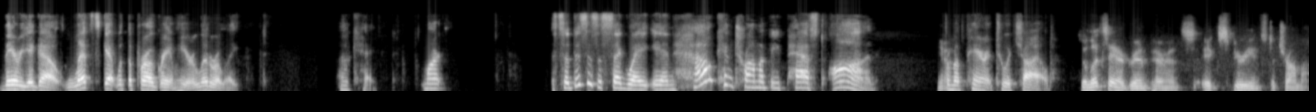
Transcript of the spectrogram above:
there you go. Let's get with the program here, literally. Okay. Mark, so this is a segue in how can trauma be passed on yeah. from a parent to a child? So let's say our grandparents experienced a trauma.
